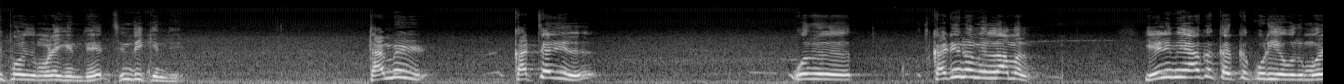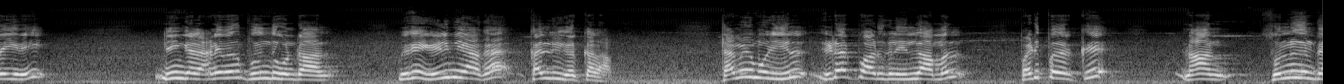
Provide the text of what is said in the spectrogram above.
இப்பொழுது முனைகின்றேன் சிந்திக்கின்றேன். தமிழ் கற்றலில் ஒரு கடினம் இல்லாமல் எளிமையாக கற்கக்கூடிய ஒரு முறையினை நீங்கள் அனைவரும் புரிந்து கொண்டால் மிக எளிமையாக கல்வி கற்கலாம். தமிழ் மொழியில் இடர்பாடுகள் இல்லாமல் படிப்பதற்கு நான் சொல்லுகின்ற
